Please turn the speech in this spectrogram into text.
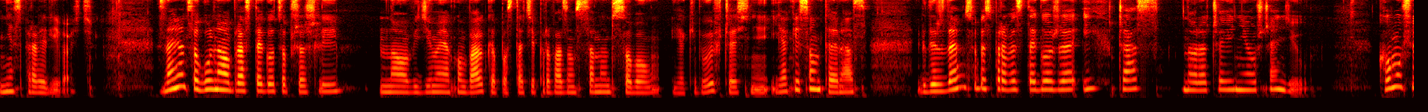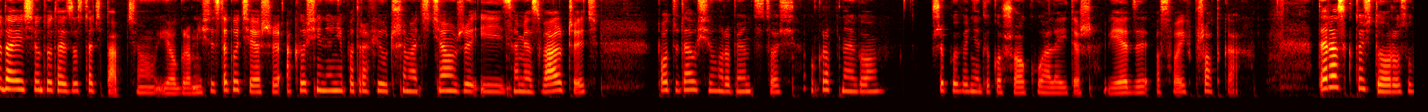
niesprawiedliwość. Znając ogólny obraz tego, co przeszli, no widzimy jaką walkę postacie prowadzą z samym sobą, jakie były wcześniej, jakie są teraz, gdyż zdają sobie sprawę z tego, że ich czas no raczej nie oszczędził. Komuś udaje się tutaj zostać babcią i ogromnie się z tego cieszy, a ktoś inny nie potrafi utrzymać ciąży i zamiast walczyć, poddał się robiąc coś okropnego, przypływie nie tylko szoku, ale i też wiedzy o swoich przodkach. Teraz ktoś dorósł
